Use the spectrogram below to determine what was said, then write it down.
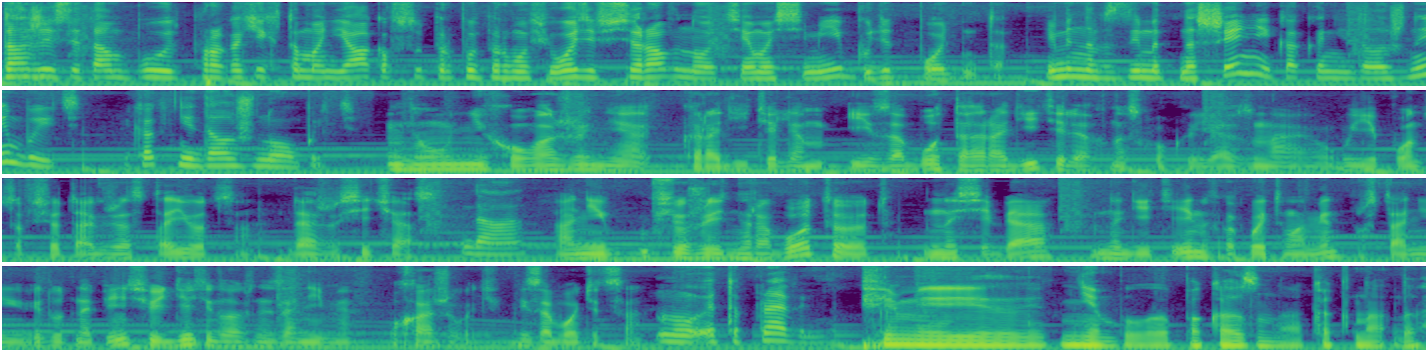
Даже если там будет про каких-то маньяков, супер-пупер мафиози, все равно тема семьи будет поднята. Именно взаимоотношения, как они должны быть и как не должно быть. Но у них уважение к родителям и забота о родителях, насколько я знаю, у японцев все так же остается, даже сейчас. Да. Они всю жизнь работают на себя, на детей, но в какой-то момент просто они идут на пенсию, и дети должны за ними ухаживать и заботиться. Ну, это правильно. В фильме не было показано как надо.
